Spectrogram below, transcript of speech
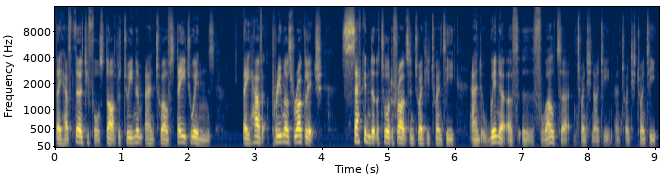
they have 34 starts between them and 12 stage wins. They have Primoz Roglic, second at the Tour de France in 2020 and winner of the Vuelta in 2019 and 2020.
